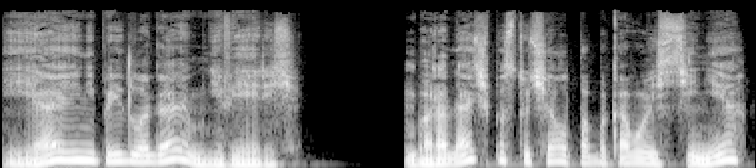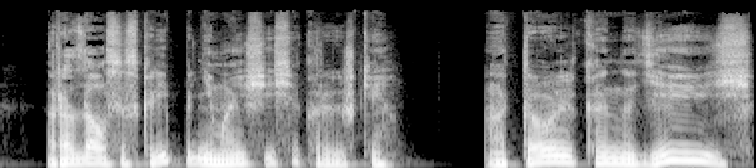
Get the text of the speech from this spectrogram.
«Я и не предлагаю мне верить». Бородач постучал по боковой стене, раздался скрип поднимающейся крышки. «А только надеюсь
